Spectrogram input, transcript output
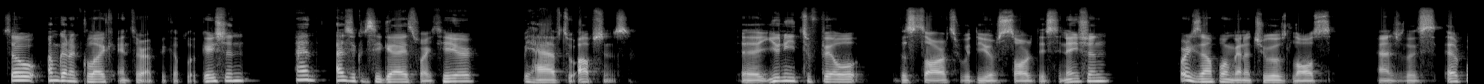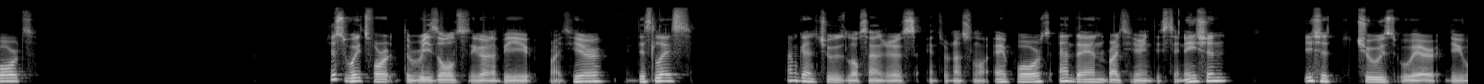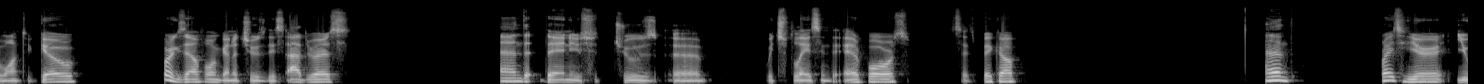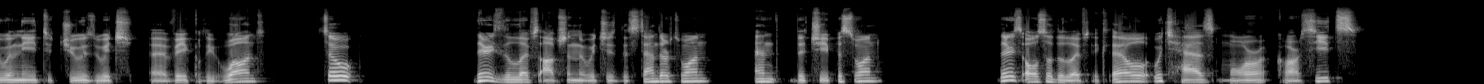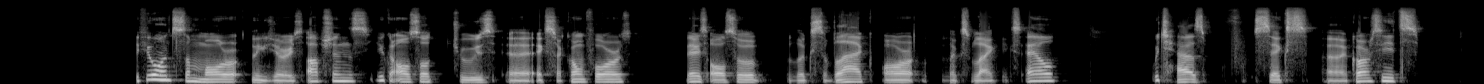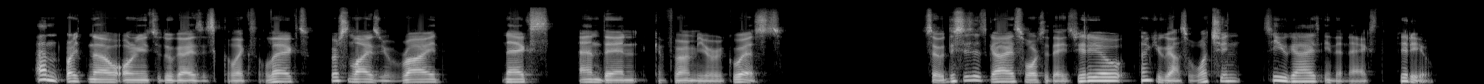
So I'm gonna click enter a pickup location and as you can see guys right here, we have two options. Uh, you need to fill the start with your start destination. For example, I'm gonna choose Los Angeles Airport just wait for the results. They're going to be right here in this list. I'm going to choose Los Angeles International Airport and then right here in destination, you should choose where do you want to go. For example, I'm going to choose this address and then you should choose uh, which place in the airport, set pickup. And right here, you will need to choose which uh, vehicle you want. So there is the Lyft option, which is the standard one and the cheapest one. There is also the Lyft XL, which has more car seats. If you want some more luxurious options, you can also choose uh, extra comfort. There is also Lux Black or Lux Black XL, which has six uh, car seats. And right now, all you need to do, guys, is click select, personalize your ride, next, and then confirm your request. So this is it guys for today's video. Thank you guys for watching. See you guys in the next video.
